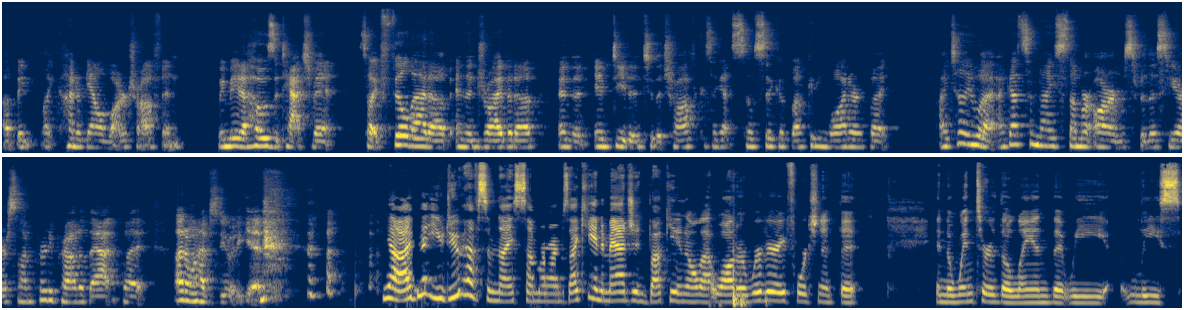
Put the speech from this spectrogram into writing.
a big, like 100 gallon water trough. And we made a hose attachment. So I'd fill that up and then drive it up and then empty it into the trough because I got so sick of bucketing water. But I tell you what, I got some nice summer arms for this year, so I'm pretty proud of that, but I don't have to do it again. yeah, I bet you do have some nice summer arms. I can't imagine bucketing all that water. We're very fortunate that in the winter, the land that we lease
